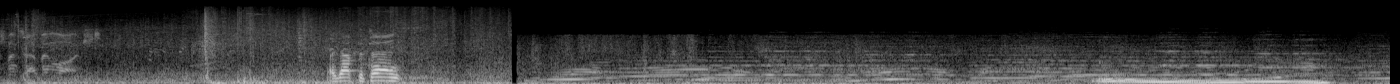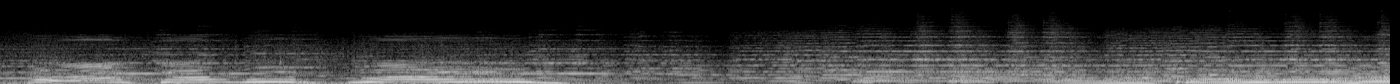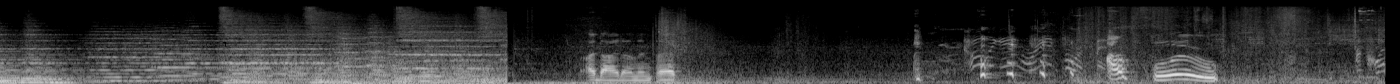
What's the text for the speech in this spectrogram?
Reinforcements have been launched. I got the tank. I died on impact. Calling in reinforcements. I flew.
